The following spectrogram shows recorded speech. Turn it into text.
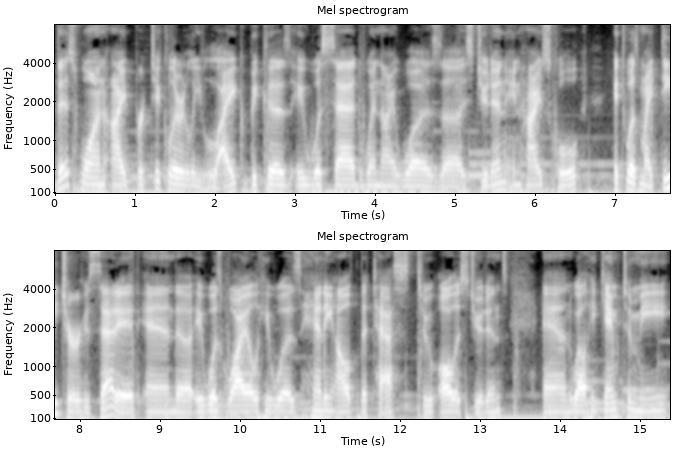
this one I particularly like because it was said when I was a student in high school. It was my teacher who said it, and uh, it was while he was handing out the test to all the students. And well, he came to me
